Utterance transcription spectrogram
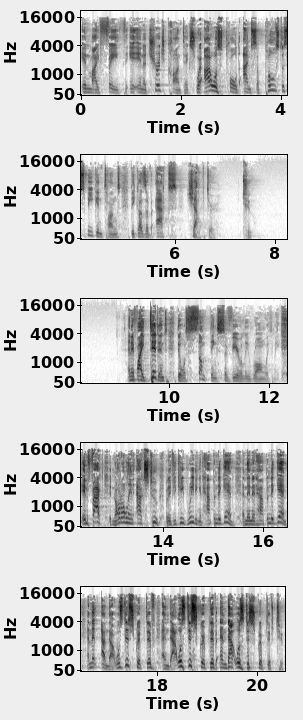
in my faith in a church context where I was told I'm supposed to speak in tongues because of Acts chapter 2. And if I didn't, there was something severely wrong with me. In fact, not only in Acts 2, but if you keep reading, it happened again, and then it happened again, and then, and that was descriptive, and that was descriptive, and that was descriptive too.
